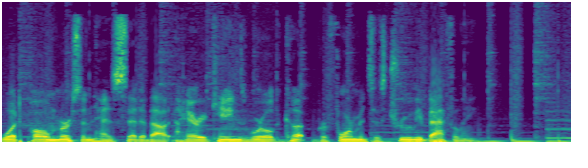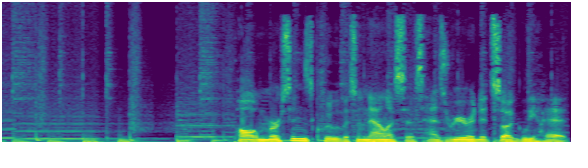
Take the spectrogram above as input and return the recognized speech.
What Paul Merson has said about Harry Kane's World Cup performance is truly baffling. Paul Merson's clueless analysis has reared its ugly head.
